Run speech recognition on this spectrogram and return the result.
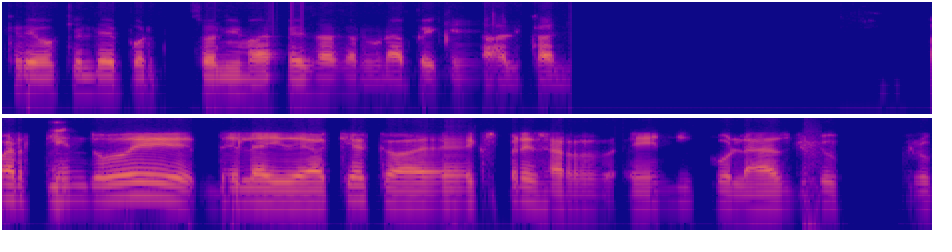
creo que el Deportes Tolima debe sacar una pequeña alcalde. Partiendo de, de, la idea que acaba de expresar eh, Nicolás, yo creo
